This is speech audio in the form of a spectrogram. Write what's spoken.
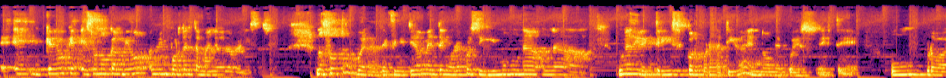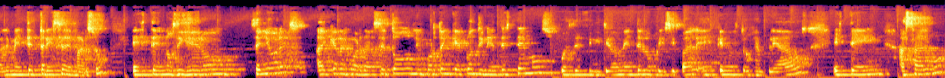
Eh, eh, creo que eso no cambió, no importa el tamaño de la organización. Nosotros, bueno, definitivamente en Oracle seguimos una, una, una directriz corporativa en donde pues este, un probablemente 13 de marzo, este, nos dijeron, señores, hay que resguardarse todos, no importa en qué continente estemos, pues definitivamente lo principal es que nuestros empleados estén a salvo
